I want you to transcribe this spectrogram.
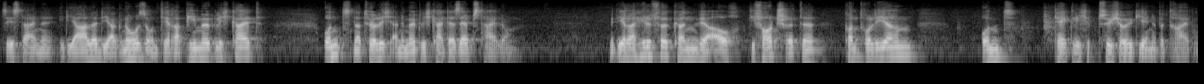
Sie ist eine ideale Diagnose- und Therapiemöglichkeit und natürlich eine Möglichkeit der Selbstheilung. Mit ihrer Hilfe können wir auch die Fortschritte kontrollieren und tägliche Psychohygiene betreiben.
